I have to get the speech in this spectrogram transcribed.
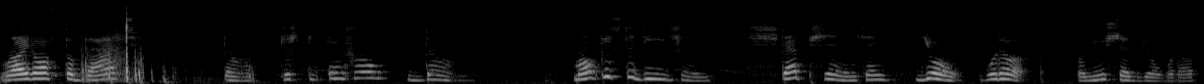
Right off the bat, dumb. Just the intro, dumb. Marcus the DJ steps in and saying, Yo, what up? But you said, yo, what up?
